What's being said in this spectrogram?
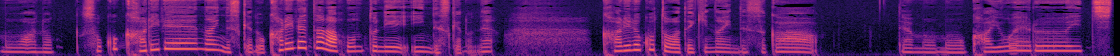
もうあの、そこ借りれないんですけど、借りれたら本当にいいんですけどね。借りることはできないんですが、でももう通える位置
